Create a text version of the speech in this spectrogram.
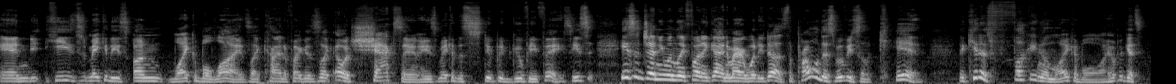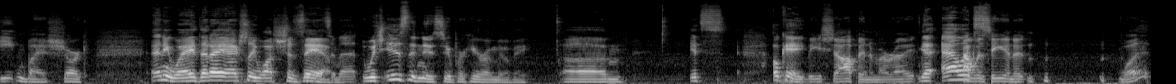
And he's making these unlikable lines, like kind of like It's like, oh, it's Shaq saying it. He's making this stupid, goofy face. He's he's a genuinely funny guy, no matter what he does. The problem with this movie is the kid. The kid is fucking unlikable. I hope he gets eaten by a shark. Anyway, then I actually watched Shazam, which is the new superhero movie. Um, it's okay. Be shopping, am I right? Yeah, Alex. How was he in it? What?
